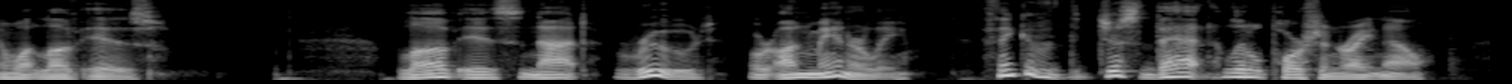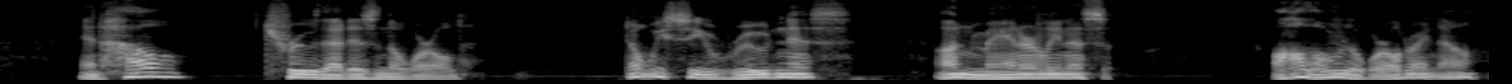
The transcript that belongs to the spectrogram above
and what love is. Love is not rude or unmannerly. Think of just that little portion right now and how true that is in the world. Don't we see rudeness, unmannerliness, all over the world right now.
